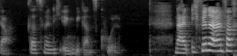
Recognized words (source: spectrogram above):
Ja, das finde ich irgendwie ganz cool. Nein, ich finde einfach,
